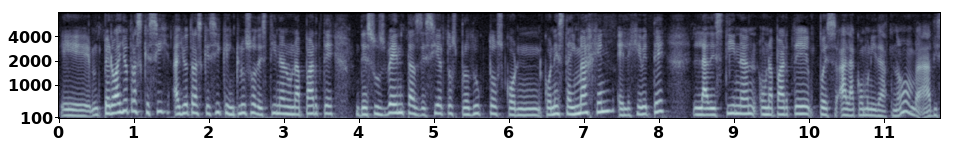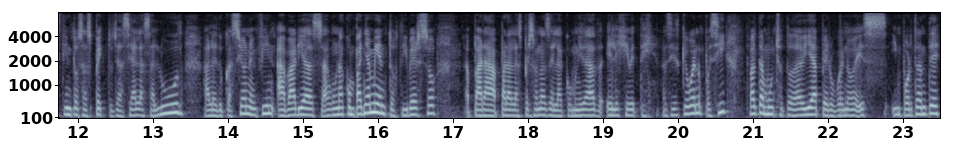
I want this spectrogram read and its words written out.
Eh, pero hay otras que sí, hay otras que sí, que incluso destinan una parte de sus ventas de ciertos productos con, con esta imagen LGBT, la destinan una parte pues a la comunidad, ¿no? A distintos aspectos, ya sea a la salud, a la educación, en fin, a varias, a un acompañamiento diverso para, para las personas de la comunidad LGBT. Así es que bueno, pues sí, falta mucho todavía, pero bueno, es importante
